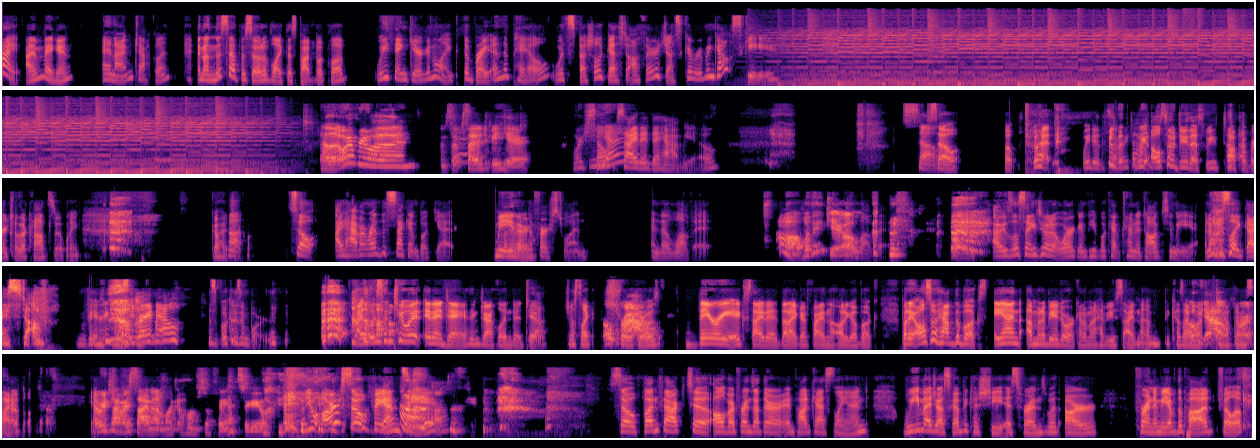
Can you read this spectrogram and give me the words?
Hi, I'm Megan. And I'm Jacqueline. And on this episode of Like This Pod Book Club, we think you're going to like The Bright and the Pale with special guest author Jessica Rubinkowski. Hello, everyone. I'm so excited to be here. We're so Yay. excited to have you. So, so oh, go ahead. We do this every time. We also do this. We talk over each other constantly. Go ahead, uh, So I haven't read the second book yet. Me either. the first one, and I love it. Oh well, thank you. I love it. like, I was listening to it at work, and people kept trying to talk to me, and I was like, "Guys, stop! I'm very busy right now. This book is important." I listened to it in a day. I think Jacqueline did too. Yeah. Just like oh, straight wow. through. It was very excited that I could find the audiobook. But I also have the books and I'm gonna be a dork and I'm gonna have you sign them because I oh, want yeah, to have them signed. Every time I sign it, I'm like, oh, I'm so fancy. you are so fancy. Yeah. so, fun fact to all of our friends out there in podcast land, we met Jessica because she is friends with our frenemy of the pod, Philip.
